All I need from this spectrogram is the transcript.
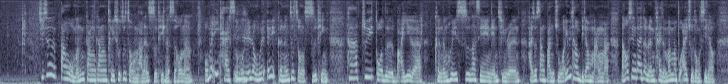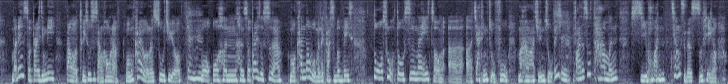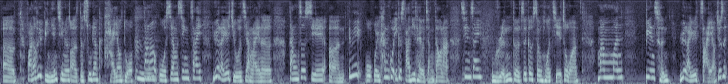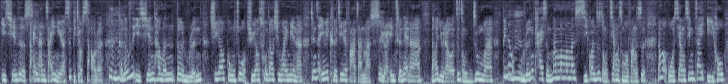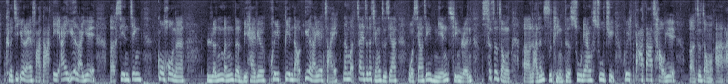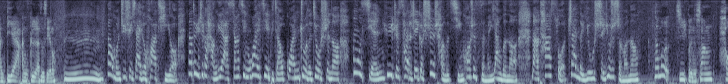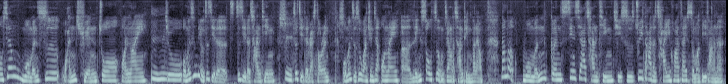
其实，当我们刚刚推出这种懒人食品的时候呢，我们一开始我们会认为，哎，可能这种食品它最多的 buyer 啊，可能会是那些年轻人还是上班族啊，因为他们比较忙嘛。然后现在的人开始慢慢不爱煮东西了。But then surprisingly，当我推出市场后呢，我们看我们的数据哦，我我很很 surprise 的是啊，我看到我们的 customer base 多数都是那一种呃呃家庭主妇、妈妈群主，哎，反而是他们喜欢这样子的食品哦，呃，反而会比年轻人呃。的数量还要多，当然我相信在越来越久的将来呢，当这些呃，因为我我有看过一个 study，他有讲到啦，现在人的这个生活节奏啊，慢慢。变成越来越宅啊，就是以前的宅男宅女啊是比较少了，可能是以前他们的人需要工作，需要出到去外面啊。现在因为科技的发展嘛，有了 Internet 啊，然后有了这种 Zoom 啊，变到人开始慢慢慢慢习惯这种这样的生活方式。那么我相信在以后科技越来越发达，AI 越来越呃先进过后呢。人们的 behavior 会变到越来越窄，那么在这个情况之下，我相信年轻人吃这种呃懒人食品的数量数据会大大超越呃这种啊安迪啊安哥啊这些咯。嗯，那我们继续下一个话题哦。那对于这个行业啊，相信外界比较关注的就是呢，目前预制菜的这个市场的情况是怎么样的呢？那它所占的优势又是什么呢？那么基本上好像我们是完全做 online，嗯，就我们是没有自己的自己的餐厅，是自己的 restaurant，我们只是完全在 online 呃零售这种这样的产品罢了。那么我们跟线下餐厅其实最大的差异化在什么地方呢？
